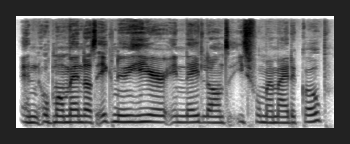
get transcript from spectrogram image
en op het moment dat ik nu hier in Nederland iets voor mijn meiden koop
